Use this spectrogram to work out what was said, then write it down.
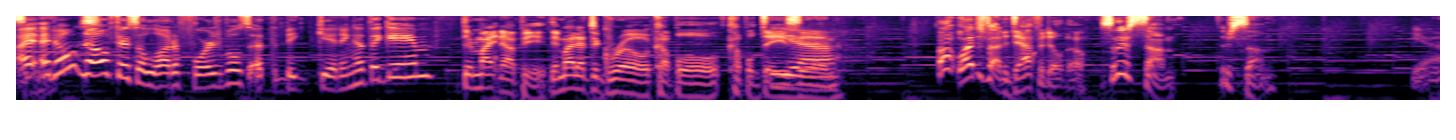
I, I don't know if there's a lot of forageables at the beginning of the game. There might not be. They might have to grow a couple couple days Yeah. in. Oh, well, I just found a daffodil though, so there's some. There's some. Yeah.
